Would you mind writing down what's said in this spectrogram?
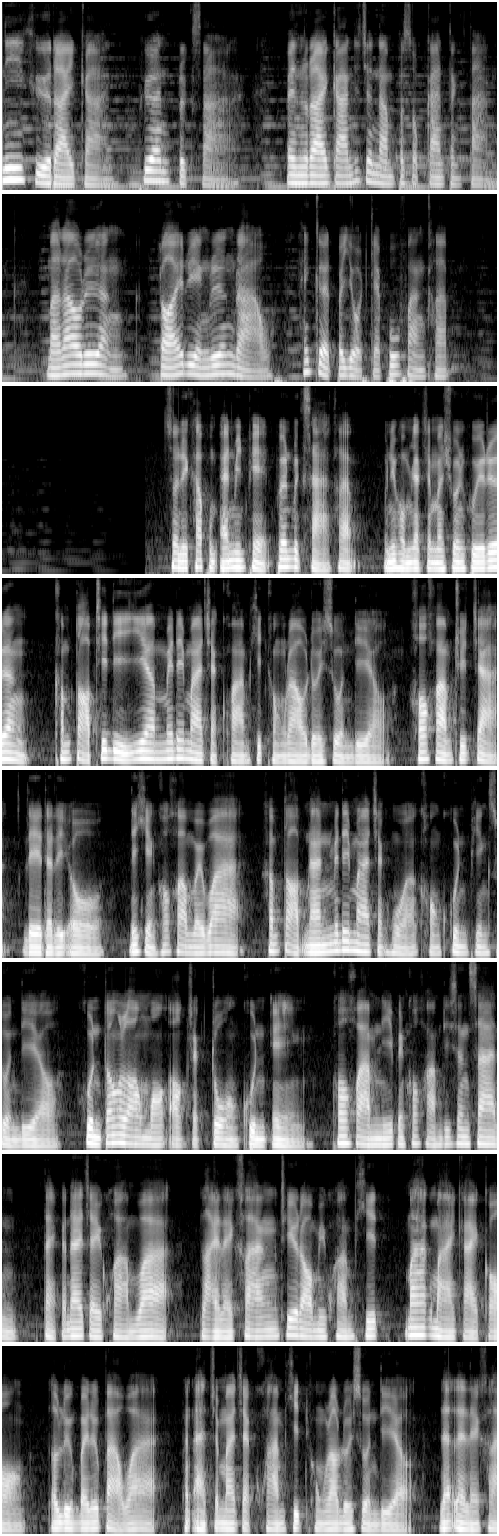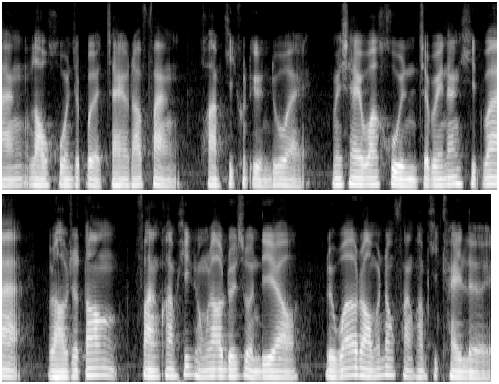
นี่คือรายการเพื่อนปรึกษา เป็นรายการที่จะนำประสบการณ์ต่างๆ มาเล่าเรื่องร้อยเรียงเรื่องราว ให้เกิดประโยชน์แก่ผู้ฟังครับ สวัสดีครับผมแอดมินเพจเพื่อนปรึกษาครับ วันนี้ผมอยากจะมาชวนคุยเรื่องคำตอบที่ดีเยี่ยมไม่ได้มาจากความคิดของเราโดยส่วนเดียว ข้อความทวิตจากเลดาริโอได้เขียนข้อความไว้ว่าคำตอบนั้นไม่ได้มาจากหัวของคุณเพียงส่วนเดียว คุณต้องลองมองออกจากตัวของคุณเอง ข้อความนี้เป็นข้อความที่สั้นๆ แต่ก็ได้ใจความว่าหลายๆ ครั้งที่เรามีความคิดมากมายก่ายกอง เราลืมไปหรือเปล่าว่า มันอาจจะมาจากความคิดของเราโดยส่วนเดียว และหลาย ๆ ครั้งเราควรจะเปิดใจรับฟังความคิดคนอื่นด้วย ไม่ใช่ว่าคุณจะไปนั่งคิดว่า เราจะต้องฟังความคิดของเราโดยส่วนเดียว หรือว่าเราไม่ต้องฟังความคิดใครเลย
